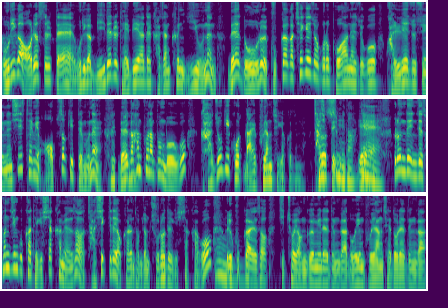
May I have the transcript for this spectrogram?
우리가 어렸을 때 우리가 미래를 대비해야 될 가장 큰 이유는 내 노후를 국가가 체계적으로 보완해주고 관리해줄 수 있는 시스템이 없었기 때문에 그랬죠. 내가 한 푼 한 푼 모으고 가족이 곧 나의 부양책이었거든요. 자식들이. 그렇습니다. 예. 예. 그런데 이제 선진국화 되기 시작하면서 자식들의 역할은 점점 줄어들기 시작하고 음. 그리고 국가에서 기초연금이라든가 노인 부양 제도라든가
